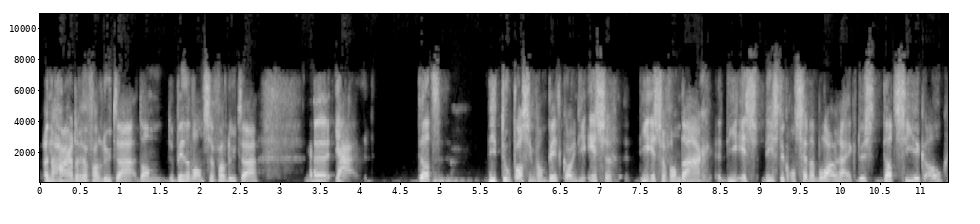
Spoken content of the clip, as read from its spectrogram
een hardere valuta dan de binnenlandse valuta. Ja, ja dat, die toepassing van Bitcoin, die is er. Die is er vandaag. Die is, die is natuurlijk ontzettend belangrijk. Dus dat zie ik ook.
